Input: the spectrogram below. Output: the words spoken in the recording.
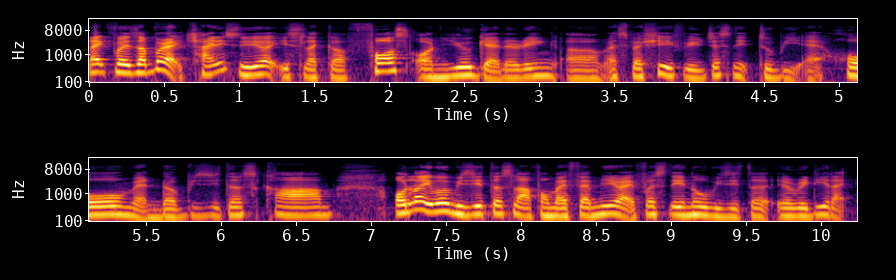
Like for example, like Chinese New Year is like a force on you gathering, um, especially if you just need to be at home and the visitors come. Or not even visitors lah. For my family, right, first day no visitor, already like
